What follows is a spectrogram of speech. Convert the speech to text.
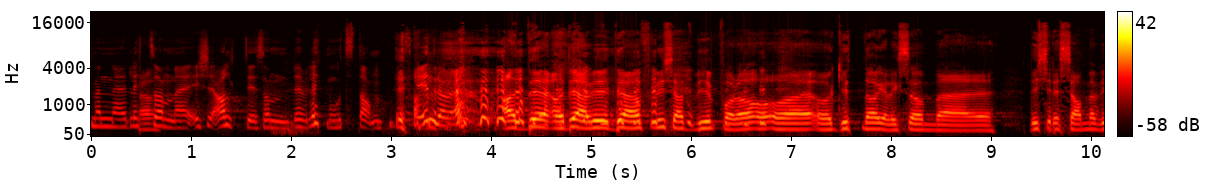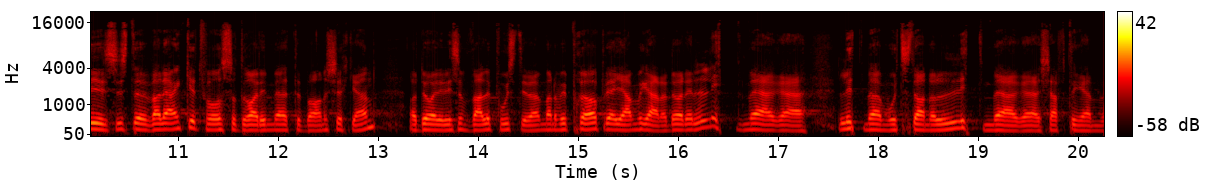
Men eh, litt ja. sånn, eh, ikke alltid sånn Det er litt motstand, skal jeg innrømme. ja, det, og det har vi, det vi kjent mye på. da, Og, og, og guttene òg liksom eh, det er ikke det samme. Vi syns det er veldig enkelt for oss å dra dem med til barnekirken. og Da er de liksom veldig positive. Men når vi prøver på de hjemmegreiene, da er det litt mer, eh, litt mer motstand og litt mer eh, kjefting enn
